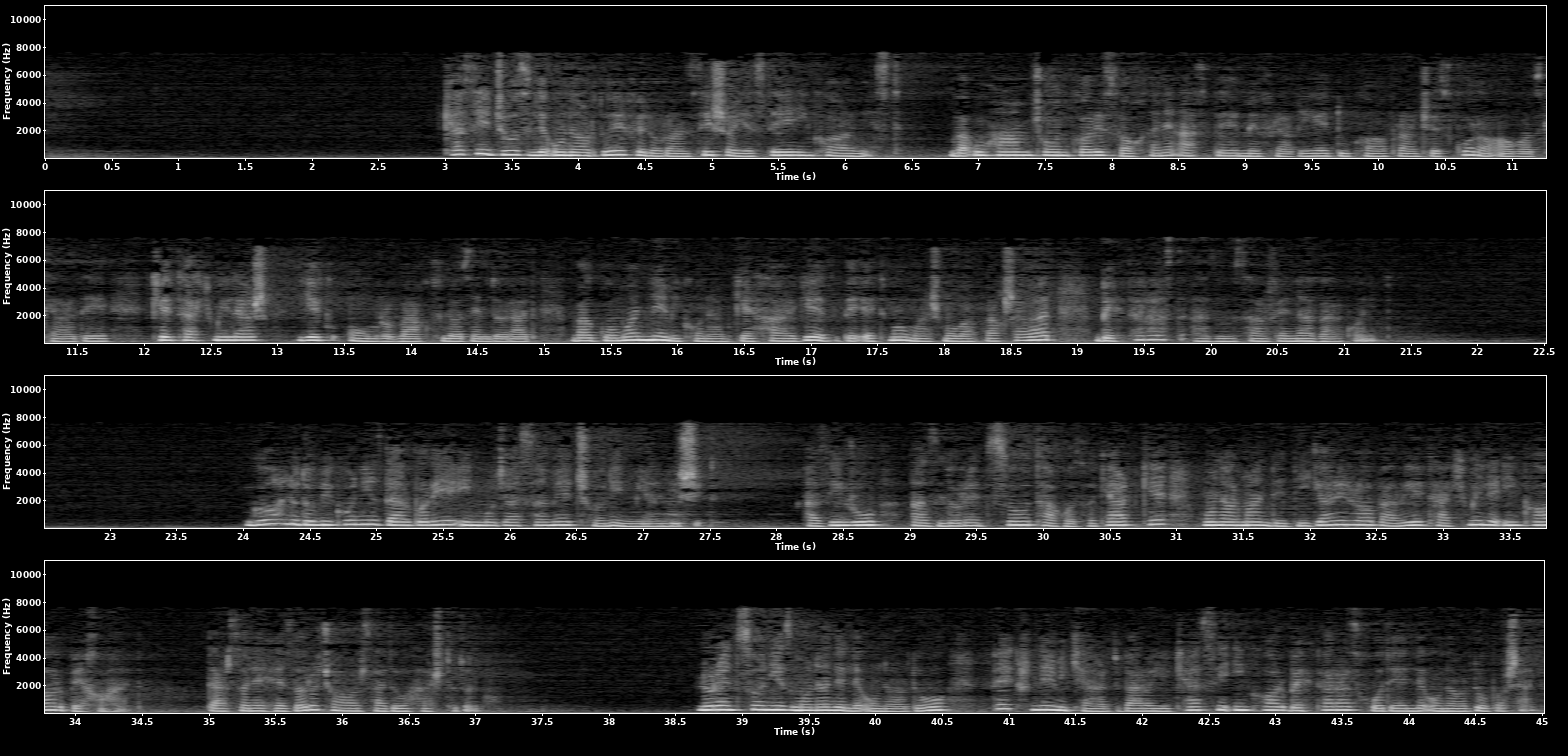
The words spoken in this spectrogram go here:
کسی جز لئوناردو فلورانسی شایسته این کار نیست. و او هم چون کار ساختن اسب مفرقی دوکا فرانچسکو را آغاز کرده که تکمیلش یک عمر وقت لازم دارد و گمان نمی کنم که هرگز به اتمامش موفق شود بهتر است از او صرف نظر کنید. گاه لودویکو نیز درباره این مجسمه چنین میاندیشید از این رو از لورنسو تقاضا کرد که هنرمند دیگری را برای تکمیل این کار بخواهد در سال 1489 لورنسو نیز مانند لئوناردو فکر نمی کرد برای کسی این کار بهتر از خود لئوناردو باشد.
